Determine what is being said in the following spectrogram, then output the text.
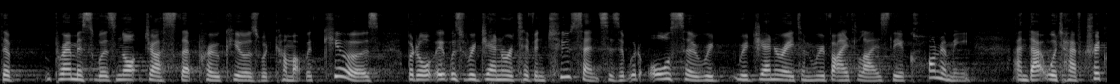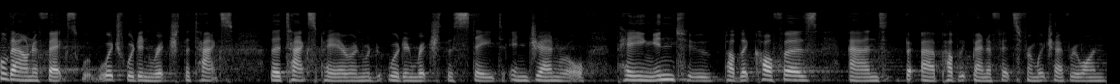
the premise was not just that pro-cures would come up with cures, but it was regenerative in two senses. It would also re regenerate and revitalize the economy, and that would have trickle-down effects which would enrich the, tax, the taxpayer and would, would enrich the state in general, paying into public coffers and uh, public benefits from which everyone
